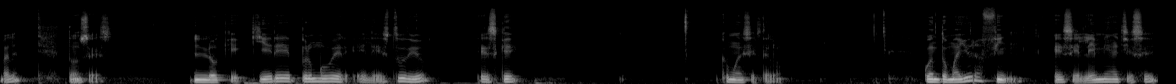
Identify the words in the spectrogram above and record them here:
¿vale? Entonces, lo que quiere promover el estudio es que ¿cómo decírtelo? Cuanto mayor afín es el MHC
